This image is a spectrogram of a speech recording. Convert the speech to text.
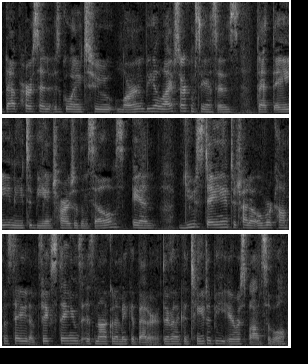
that person is going to learn via life circumstances that they need to be in charge of themselves. And you staying to try to overcompensate and fix things is not going to make it better. They're going to continue to be irresponsible.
